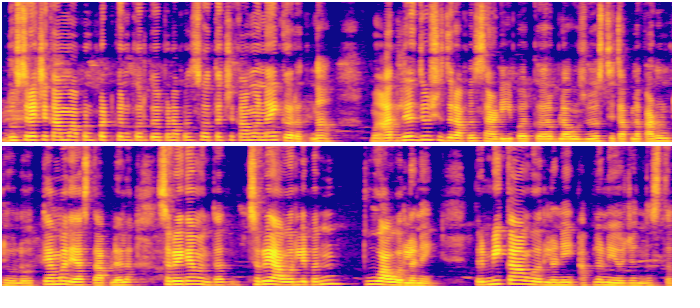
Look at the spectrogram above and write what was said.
दुसऱ्याचे कामं आपण पटकन करतो आहे पण आपण स्वतःचे कामं नाही करत ना. मग आदल्याच दिवशी जर आपण साडी परकर ब्लाऊज व्यवस्थित आपलं काढून ठेवलं त्यामध्ये असतं आपल्याला सगळे काय म्हणतात सगळे आवरले पण तू आवरलं नाही. तर मी का आवरलं नाही? आपलं नियोजन नसतं.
